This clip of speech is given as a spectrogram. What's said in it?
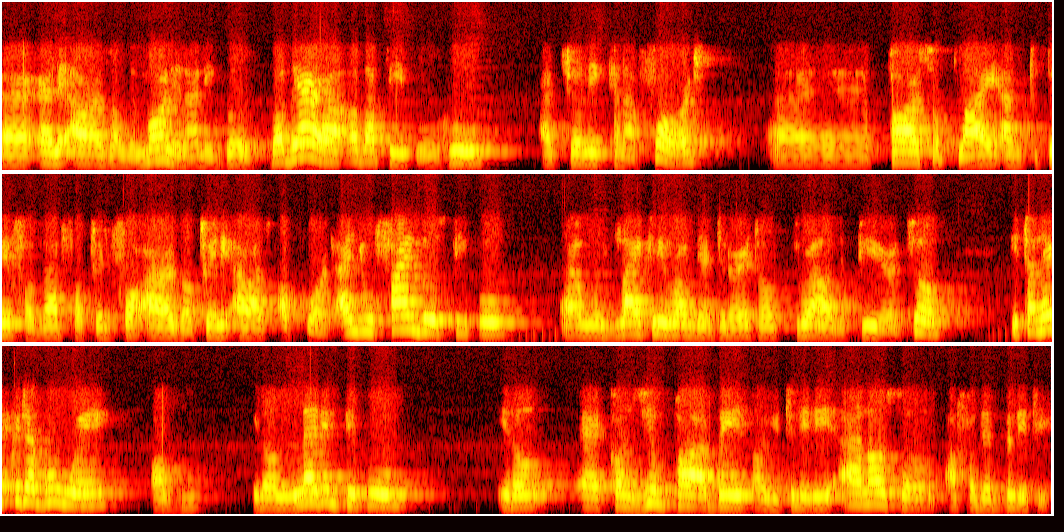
uh, early hours of the morning, and it goes. But there are other people who actually can afford power supply and to pay for that for 24 hours or 20 hours upward. And you find those people uh, would likely run their generators throughout the period. So it's an equitable way of, you know, letting people, you know, uh, consume power based on utility and also affordability.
